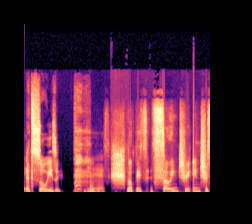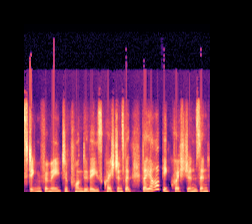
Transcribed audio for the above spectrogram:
It's so easy yes. Look, it's so int- interesting for me to ponder these questions, but they are big questions. And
